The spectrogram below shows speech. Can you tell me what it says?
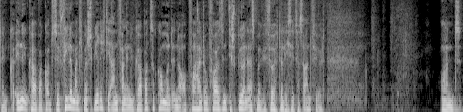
in den Körper kommst, für viele manchmal schwierig, die anfangen in den Körper zu kommen und in der Opferhaltung vorher sind, die spüren erstmal, wie fürchterlich sich das anfühlt. Und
